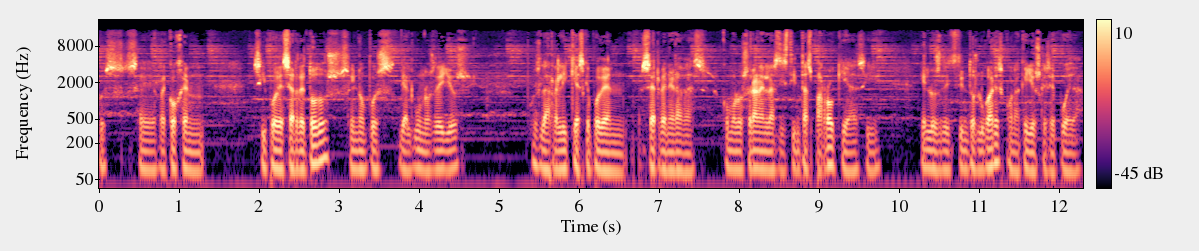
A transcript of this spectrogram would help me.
pues se recogen, si puede ser de todos, si no pues de algunos de ellos, pues las reliquias que pueden ser veneradas, como lo serán en las distintas parroquias y en los distintos lugares con aquellos que se pueda.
